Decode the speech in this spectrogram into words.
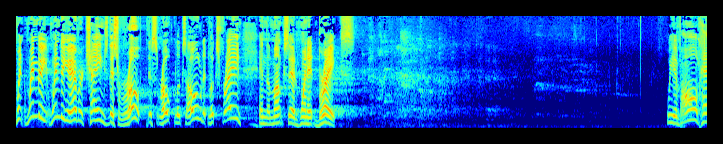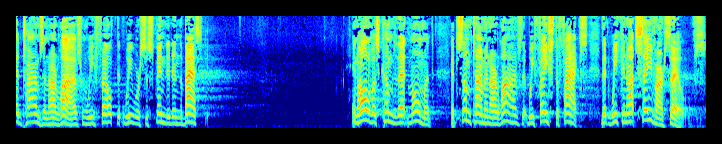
when, when, do you, when do you ever change this rope? This rope looks old, it looks frayed. And the monk said, When it breaks. We have all had times in our lives when we felt that we were suspended in the basket. And all of us come to that moment at some time in our lives that we face the facts that we cannot save ourselves,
